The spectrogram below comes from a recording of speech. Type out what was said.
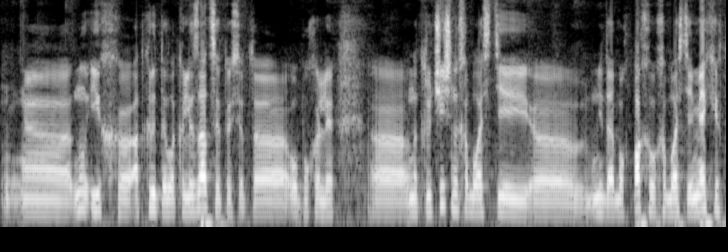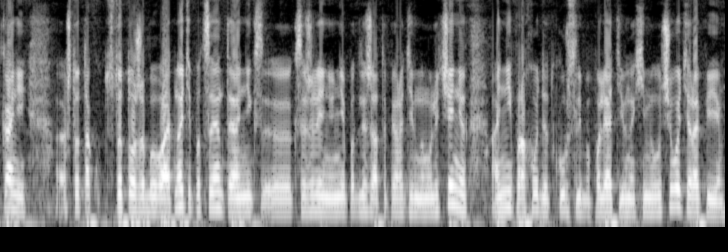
э, ну, их открытой локализации, то есть это опухоли э, надключичных областей, э, не дай бог, паховых областей, мягких тканей, что, так, что тоже бывает. Но эти пациенты, они, к сожалению, не подлежат оперативному лечению, они проходят курс либо паллиативной химиолучевой терапии,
